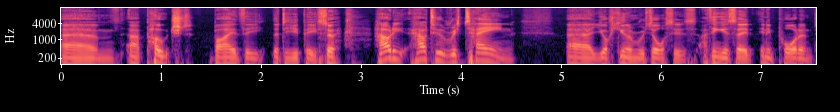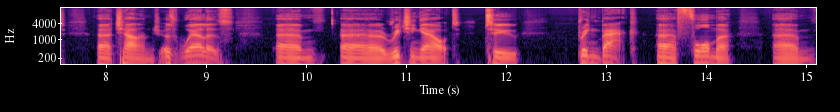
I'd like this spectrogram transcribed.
um, uh, poached by the the DPP. So, how do you, how to retain uh, your human resources? I think is a, an important uh, challenge, as well as um, uh, reaching out to bring back uh, former um,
